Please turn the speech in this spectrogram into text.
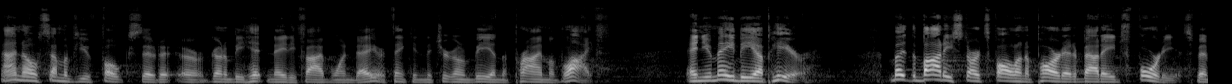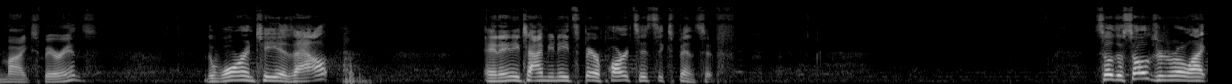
Now, I know some of you folks that are going to be hitting 85 one day are thinking that you're going to be in the prime of life. And you may be up here. But the body starts falling apart at about age 40, it's been my experience. The warranty is out. And anytime you need spare parts, it's expensive. So the soldiers are like,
